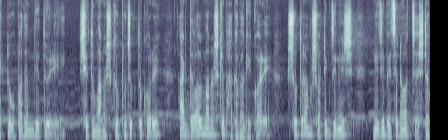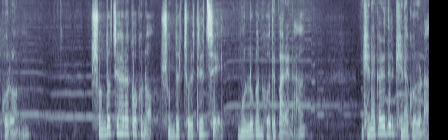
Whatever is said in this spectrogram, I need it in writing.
একটা উপাদান দিয়ে তৈরি। সেতু মানুষকে উপযুক্ত করে আর দেওয়াল মানুষকে ভাগাভাগি করে। সুতরাং সঠিক জিনিস নিজে বেছে নেওয়ার চেষ্টা করুন। সুন্দর চেহারা কখনো সুন্দর চরিত্রের চেয়ে মূল্যবান হতে পারে না। ঘৃণাকারীদের ঘৃণা করো না,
